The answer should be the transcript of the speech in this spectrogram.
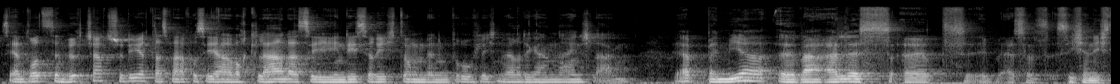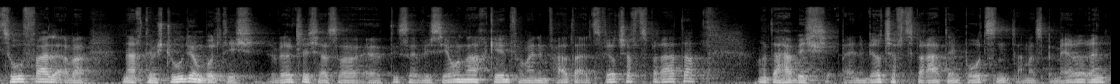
Sie haben trotzdem Wirtschaft studiert, das war für Sie aber klar, dass Sie in diese Richtung den beruflichen Werdegang einschlagen. Ja, bei mir äh, war alles, äh, also sicher nicht Zufall, aber nach dem Studium wollte ich wirklich also äh, dieser Vision nachgehen von meinem Vater als Wirtschaftsberater. Und da habe ich bei einem Wirtschaftsberater in Bozen, damals bei mehreren,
